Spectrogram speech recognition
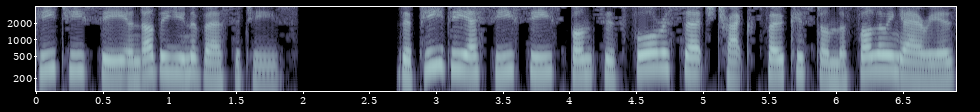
PTC and other universities. The PDSEC sponsors four research tracks focused on the following areas,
